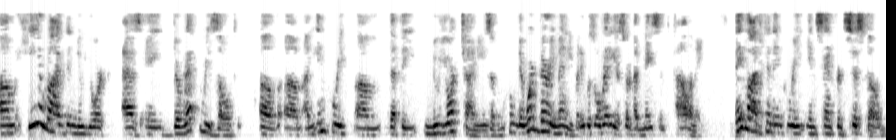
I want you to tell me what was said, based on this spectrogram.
Um, he arrived in New York as a direct result of um, an inquiry um, that the New York Chinese, of whom there weren't very many, but it was already a sort of a nascent colony. They lodged an inquiry in San Francisco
